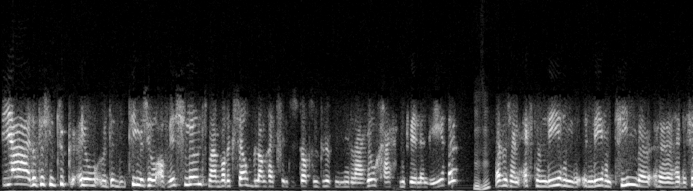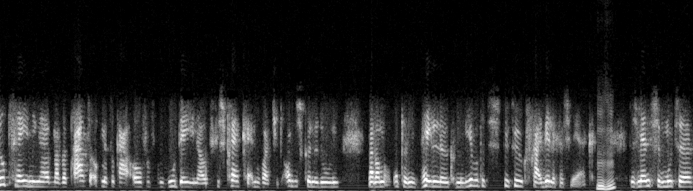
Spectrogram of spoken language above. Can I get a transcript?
Ja, dat is natuurlijk heel. Het team is heel afwisselend. Maar wat ik zelf belangrijk vind, is dat een buurtbemiddelaar heel graag moet willen leren. Mhm. We zijn echt een lerend, een lerend team. We uh, hebben veel trainingen, maar we praten ook met elkaar over van hoe deed je nou het gesprek en hoe had je het anders kunnen doen. Maar dan op een hele leuke manier, want het is natuurlijk vrijwilligerswerk. Mhm. Dus mensen moeten,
